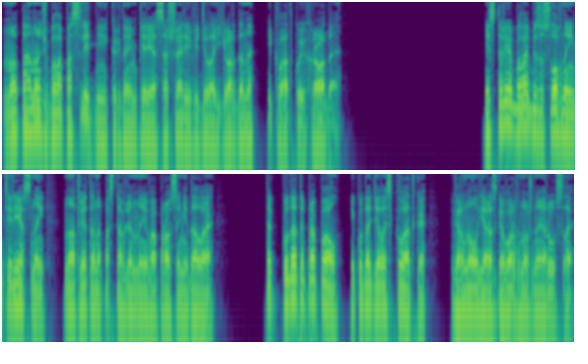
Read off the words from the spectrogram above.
Но та ночь была последней, когда Империя Сашари видела Йордана и кладку их рода. История была, безусловно, интересной, но ответа на поставленные вопросы не дала. «Так куда ты пропал? И куда делась кладка?» Вернул я разговор в нужное русло.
